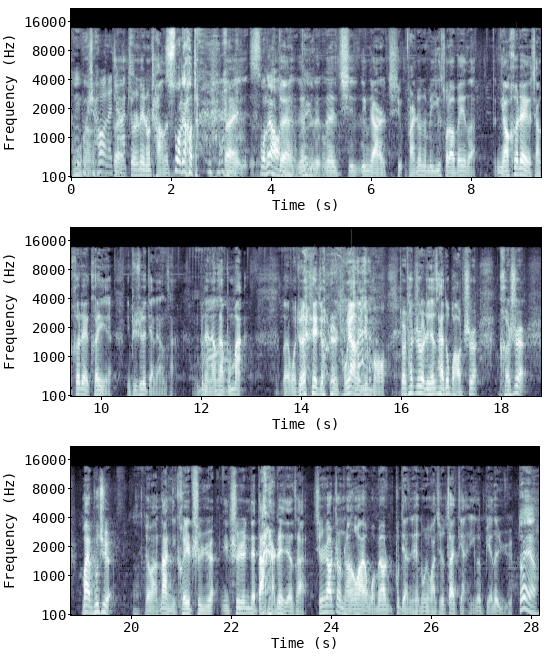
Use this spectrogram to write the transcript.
嗯古时候的对扎，皮，就是那种厂子，塑料厂，对 塑料对那，那那那七零点七，反正就那么一个塑料杯子。你要喝这个，想喝这个可以，你必须得点凉菜，你不点凉菜不卖。对，我觉得这就是 同样的阴谋，就是他知道这些菜都不好吃，可是卖不出去，对吧？那你可以吃鱼，你吃鱼你得搭点这些菜。其实要正常的话，我们要不点这些东西的话，其实再点一个别的鱼对呀，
